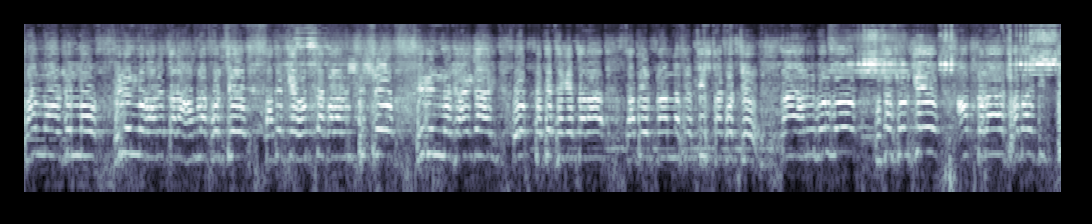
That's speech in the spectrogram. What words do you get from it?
প্রাণ নেওয়ার জন্য বিভিন্নভাবে তারা হামলা করছে। তাদেরকে হত্যা করার উদ্দেশ্যে বিভিন্ন জায়গায় ও পেটে থেকে তারা তাদের প্রাণ নাশের চেষ্টা করছে। তাই আমি বলব, প্রশাসনকে আপনারা সবাই দিচ্ছে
